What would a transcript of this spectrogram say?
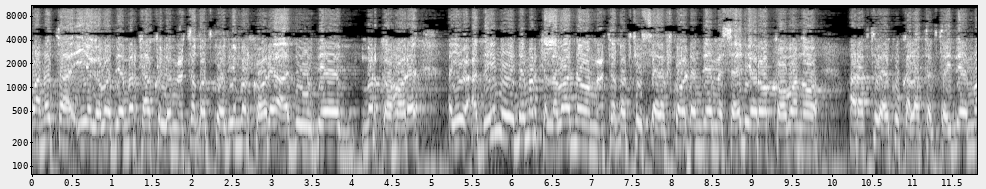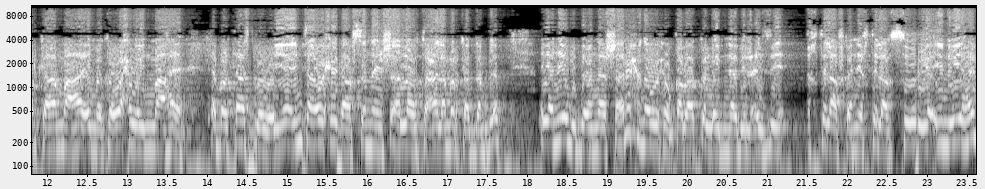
Waana taa iyagaba dee markaa kolle muctaqadkoodii marka hore aduu dee marka hore ayuu caddaynaya dee marka labaadna waa muctaqadkii salafka oo dhan dee masaa'il yaroo kooban oo aragtidu ay ku kala tagtay. Dee markaa maaha imika wax weyn maahe bal taasba weeye intaa wixii dhaafsanna insha allahu tacaala marka dambe. Ayaan eegi doonaa shaarixuna wuxuu qabaa kolley ibn abilcizi ikhtilaafkan ikhtilaaf suuriya inuu yahay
